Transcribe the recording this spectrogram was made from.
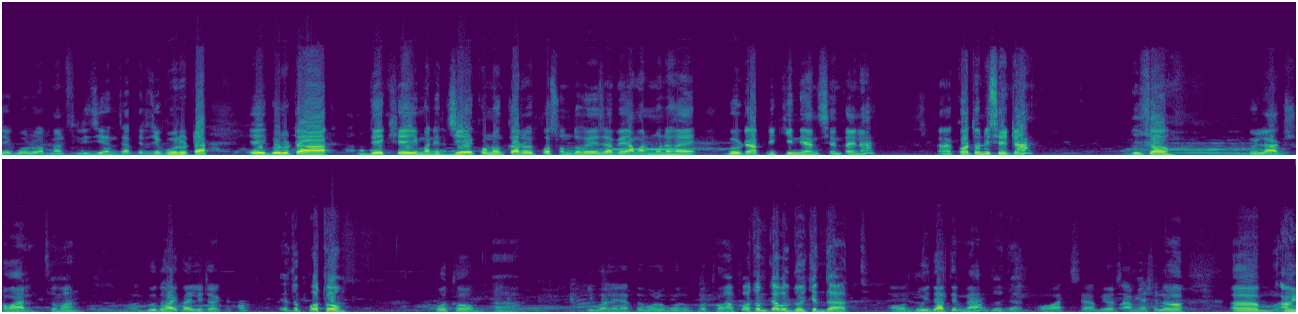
যে গরু আপনার ফ্রিজিয়ান জাতের যে গরুটা এই গরুটা দেখেই মানে যে কোনো কারও পছন্দ হয়ে যাবে। আমার মনে হয় গরুটা আপনি কিনে আনছেন তাই না? কত নিছে এটা? দুশো দুই লাখ সমান? সমান। দুধ হয় কয় লিটার? এ তো প্রথম। প্রথম? হ্যাঁ। কি বলেন এত বড় গরু প্রথম? আর প্রথম কেবল দুই তিন দাঁত। ও দুই দাঁতের না? দুই দাঁত। ও আচ্ছা। ভিউয়ার্স আমি আসলে আমি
